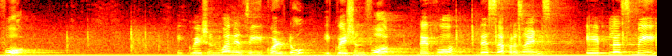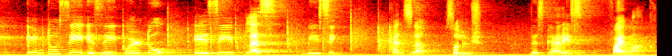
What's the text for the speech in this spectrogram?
4 equation 1 is equal to equation 4 therefore this represents a plus b into c is equal to ac plus bc hence the solution. This carries 5 mark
